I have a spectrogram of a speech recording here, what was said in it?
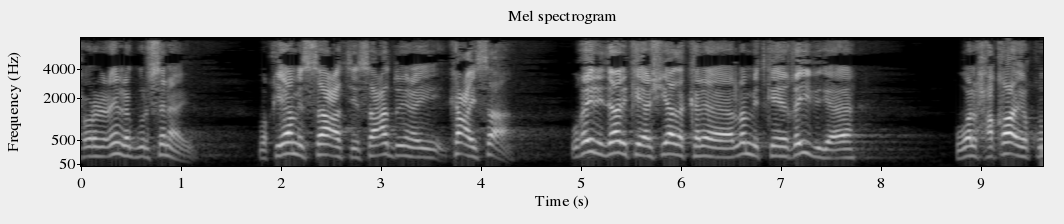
Xuralciin la guursanaayo wa qiyaami asaacati saacaddu inay kacayso ah wagayri daalika iyo ashyaada kale la midka ee haybiga ah waalxaqaa'iqu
